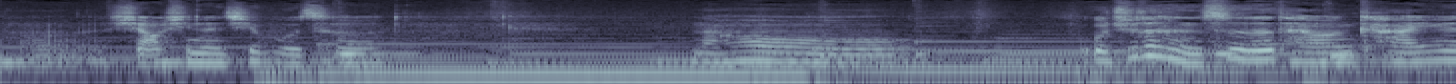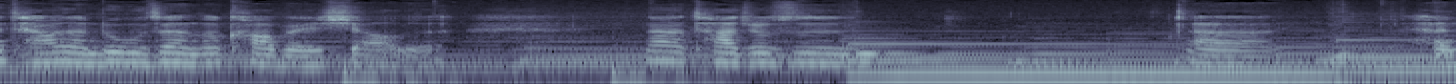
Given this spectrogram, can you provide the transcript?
嗯，小型的吉普车，然后我觉得很适合台湾开，因为台湾的路真的都靠北小的。那它就是呃，很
